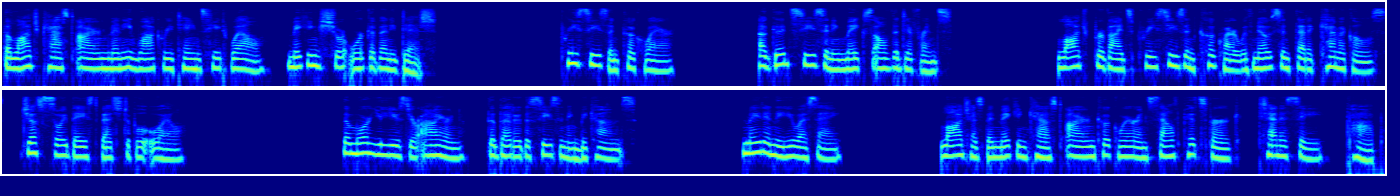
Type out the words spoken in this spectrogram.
the Lodge cast iron mini wok retains heat well, making short work of any dish. Pre-seasoned cookware. A good seasoning makes all the difference. Lodge provides pre-seasoned cookware with no synthetic chemicals, just soy-based vegetable oil. The more you use your iron, the better the seasoning becomes. Made in the USA. Lodge has been making cast iron cookware in South Pittsburg, Tennessee, Pop.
